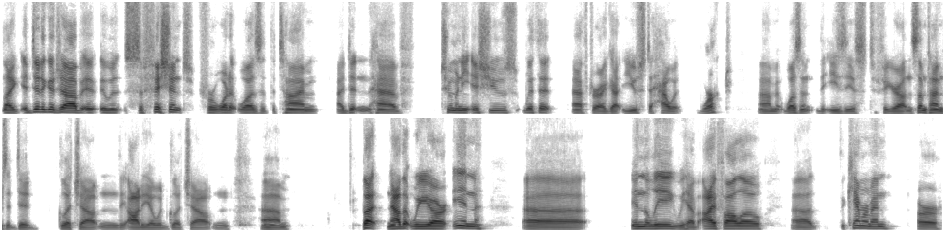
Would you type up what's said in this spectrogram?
Like it did a good job. It, it, was sufficient for what it was at the time. I didn't have too many issues with it after I got used to how it worked. Um, it wasn't the easiest to figure out, and sometimes it did glitch out, and the audio would glitch out. And um, but now that we are in uh, in the league. We have iFollow. Uh, the cameramen are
